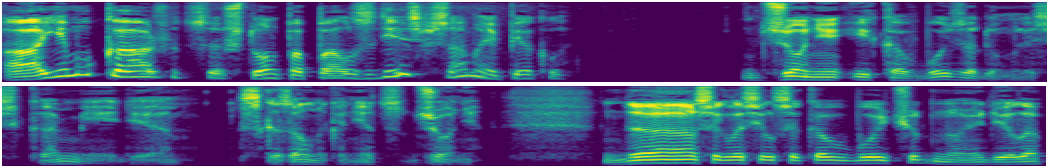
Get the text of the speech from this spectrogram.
А ему кажется, что он попал здесь, в самое пекло. Джонни и ковбой задумались. «Комедия», — сказал, наконец, Джонни. «Да», — согласился ковбой, — «чудное дело.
